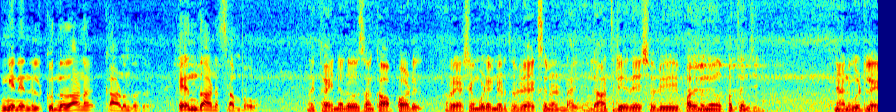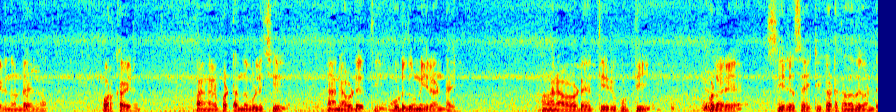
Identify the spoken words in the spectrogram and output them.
ഇങ്ങനെ നിൽക്കുന്നതാണ് കാണുന്നത്? എന്താണ് സംഭവം? കഴിഞ്ഞ ദിവസം കാപ്പാട് റേഷൻ ബോർഡിന്റെ അടുത്ത് ഒരു ആക്സിഡന്റ് ഉണ്ടായി. രാത്രി ഏകദേശം ഒരു പതിനൊന്ന് മുപ്പത്തഞ്ചിന്. ഞാൻ വീട്ടിലായിരുന്നു ഉണ്ടായിരുന്നു ഉറക്കമായിരുന്നു. അങ്ങനെ പെട്ടെന്ന് വിളിച്ച് ഞാൻ അവിടെ എത്തി. ഉടുതുണിയിലുണ്ടായി. അങ്ങനെ അവിടെ എത്തി ഒരു കുട്ടി വളരെ സീരിയസ് ആയിട്ട് കിടക്കുന്നത് കണ്ട്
